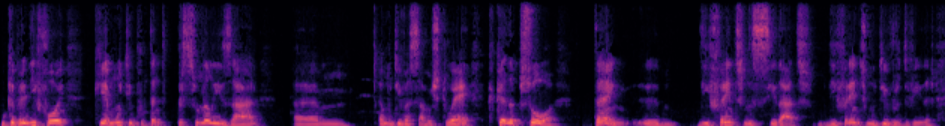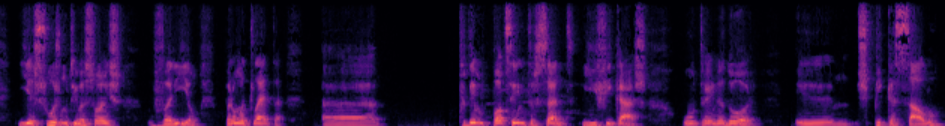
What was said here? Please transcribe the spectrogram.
o que aprendi foi que é muito importante personalizar um, a motivação. Isto é, que cada pessoa tem um, diferentes necessidades, diferentes motivos de vida e as suas motivações variam. Para um atleta, uh, pode ser interessante e eficaz o treinador uh, espicaçá-lo.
